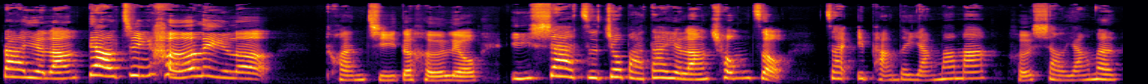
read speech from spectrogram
大野狼掉进河里了。湍急的河流一下子就把大野狼冲走，在一旁的羊妈妈和小羊们。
